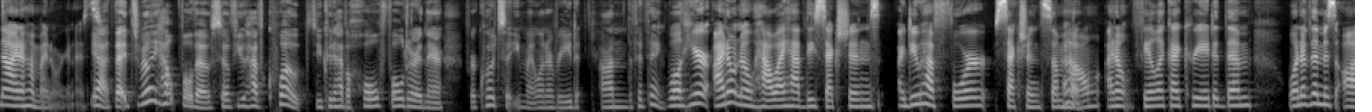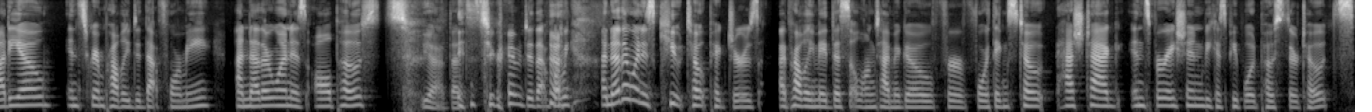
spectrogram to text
No, I don't have mine organized. Yeah, that's really helpful though. So if you have quotes, you could have a whole folder in there for quotes that you might want to read on the fifth thing. Well, here, I don't know how I have these sections. I do have four sections somehow. Oh. I don't feel like I created them. One of them is audio. Instagram probably did that for me. Another one is all posts. Yeah, that's Instagram did that for me. Another one is cute tote pictures. I probably made this a long time ago for Four Things Tote hashtag inspiration because people would post their totes.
